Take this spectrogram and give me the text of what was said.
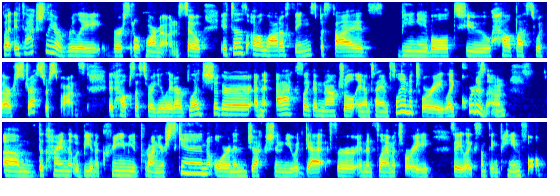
But it's actually a really versatile hormone. So it does a lot of things besides being able to help us with our stress response. It helps us regulate our blood sugar, and it acts like a natural anti inflammatory, like cortisone, um, the kind that would be in a cream you'd put on your skin or an injection you would get for an inflammatory, say, like something painful.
